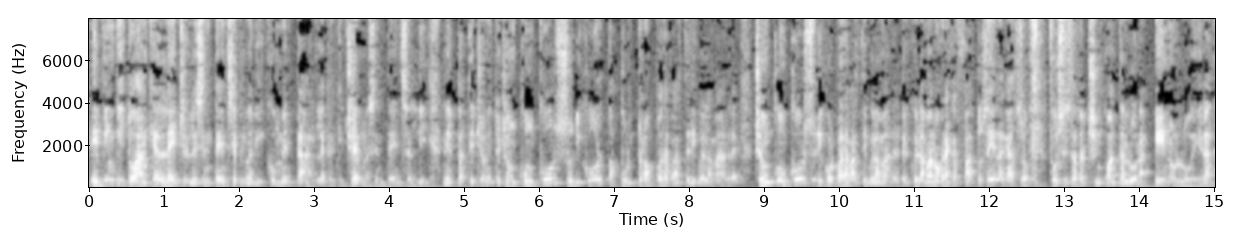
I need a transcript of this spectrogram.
e vi invito anche a leggere leggere le sentenze prima di commentarle, perché c'è una sentenza lì nel patteggiamento, c'è un concorso di colpa purtroppo da parte di quella madre, c'è un concorso di colpa da parte di quella madre per quella manovra che ha fatto. Se il ragazzo fosse stato a 50 all'ora e non lo era,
